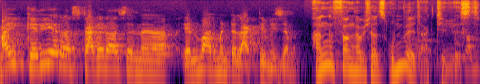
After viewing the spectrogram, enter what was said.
My career started as an uh, environmental activism. Angefangen habe ich als Umweltaktivist.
